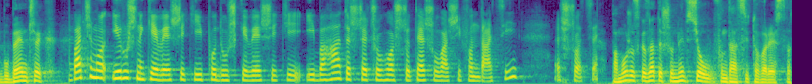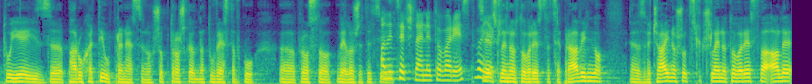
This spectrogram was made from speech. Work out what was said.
бубенчик. Бачимо і рушники вишиті, і подушки вишиті, і багато ще чого, що теж у вашій фундації. Що це? Па можу сказати, що не все у фундації товариства. Ту є із пару хатів принесено, щоб трошки на ту виставку е, просто виложити ці. Але це члени товариства? Це як... члени товариства, це правильно. Звичайно, що це члени товариства, але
